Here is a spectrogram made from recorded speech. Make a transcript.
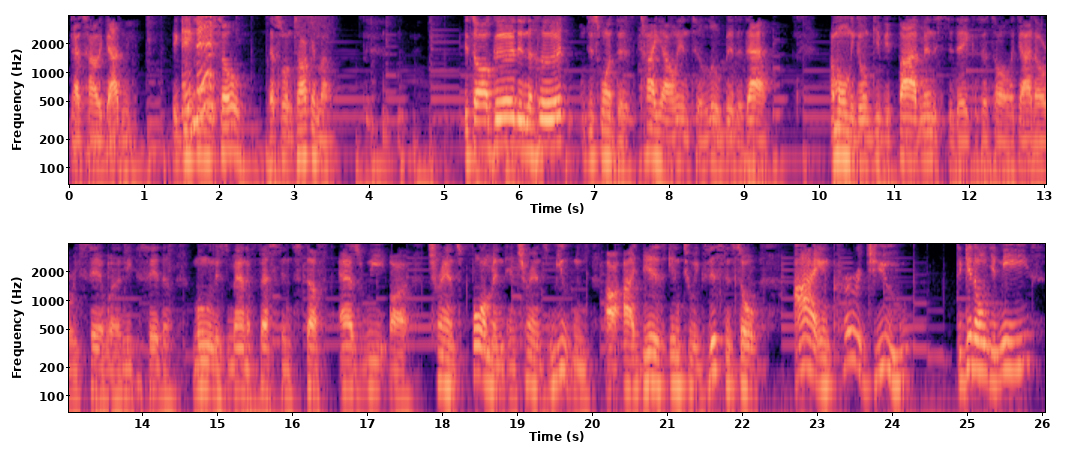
That's how it got me. It gets in your soul. That's what I'm talking about. It's all good in the hood. Just want to tie y'all into a little bit of that. I'm only gonna give you five minutes today because that's all I got. I already said what I need to say. The moon is manifesting stuff as we are transforming and transmuting our ideas into existence. So I encourage you to get on your knees,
